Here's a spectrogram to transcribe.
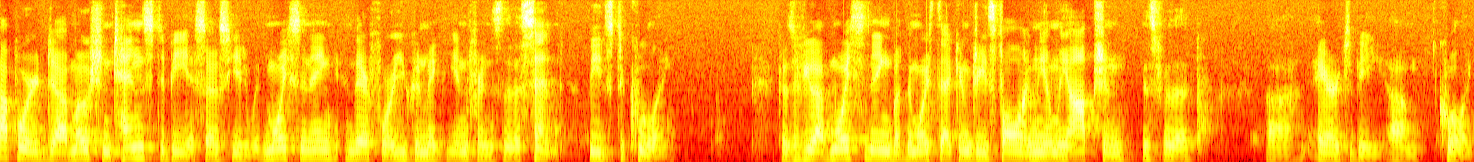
Upward uh, motion tends to be associated with moistening, and therefore you can make the inference that ascent leads to cooling. Because if you have moistening, but the moist energy is falling, the only option is for the uh, air to be um, cooling.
